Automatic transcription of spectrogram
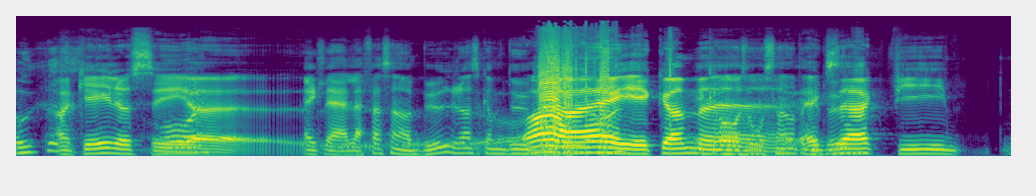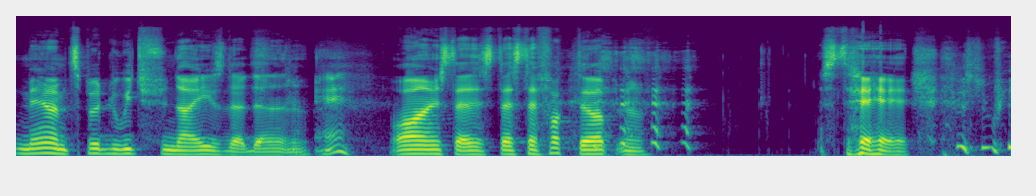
ok. Ok, là, c'est... Ouais. euh, Avec la, la face en bulle, genre, c'est comme deux Ah, ouais, il est comme. Euh, au centre exact, puis il met un petit peu de Louis de Funès dedans. là. Hein? Ouais, c'était fucked up, là. C'était. Louis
